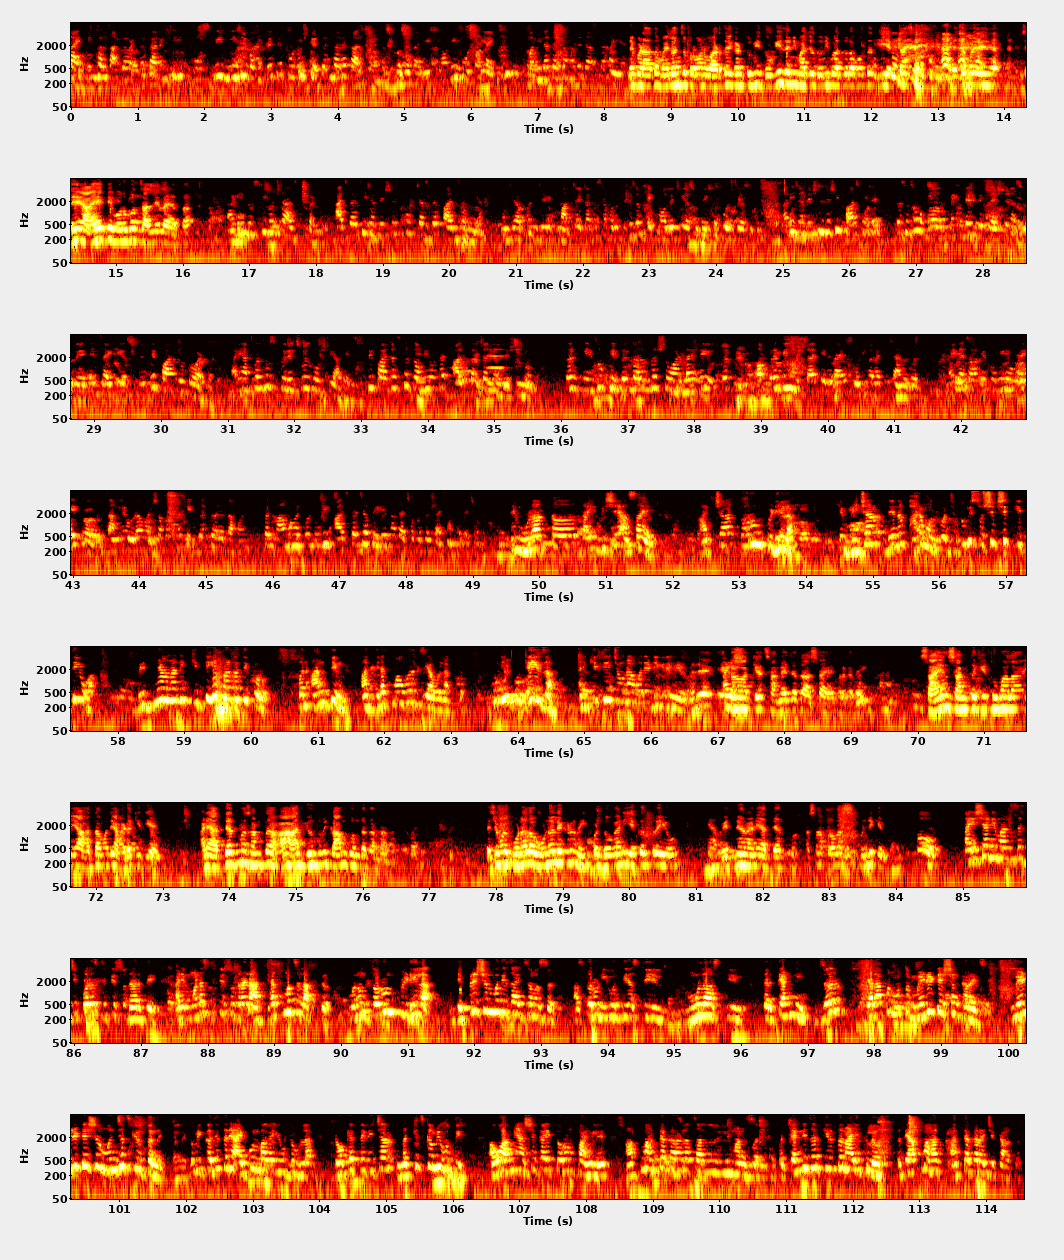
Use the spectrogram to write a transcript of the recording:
आहे नक्की फार चांगलं वाटलं कारण की मोस्टली मी जे बघितले ते पुरुष कीर्तनकारच आजपर्यंत मी बघत आले किंवा मी मोस्टली ऐकते महिला त्याच्यामध्ये जास्त नाही आहे नाही पण आता महिलांचं प्रमाण वाढतंय कारण तुम्ही दोघी जणी माझ्या दोन्ही बाजूला बोलतात मी एकटाच आहे. त्याच्यामुळे जे आहे ते बरोबर चाललेलं आहे आता. आणि दुसरी गोष्ट अजून पण आजकालची जनरेशन खूप जास्त फास्ट झाली आहे. म्हणजे आपण जे मागच्या याच्यापासून बघत होतो जो टेक्नॉलॉजी असू दे खूप गोष्टी असू दे. आणि जनरेशन जशी फास्ट होते तसं जो मेंटल डिप्रेशन असू दे एन्झायटी असू दे ते फार लोक वाटतात आणि आजकाल जो स्पिरिच्युअल गोष्टी आहेत ते फार जास्त कमी होत आहेत आजकालच्या जनरेशनमध्ये तर हे जो कीर्तनकारांचा शो आणलाय हे तर अप्रतिम विचार केलेला आहे सोनी मराठी चॅनलवरती आणि त्याच्यामध्ये तुम्ही एवढे चांगले एवढ्या वर्षापासून कीर्तन करत आहात. तर हा महत्त्व तुम्ही आजकालच्या पिढींना त्याच्याबद्दल काय सांगाल याच्याबद्दल? हे मुळात काही ताई विषय असा आहे आजच्या तरुण पिढीला हे विचार देणं फार महत्त्वाचे तुम्ही सुशिक्षित कितीही व्हा विज्ञानाने कितीही प्रगती करू पण अंतिम अध्यात्मावरच यावं लागतं. कुणी कुठेही जा आणि किती जीवनामध्ये डिग्री म्हणजे एका वाक्यात सांगायचं तर असं आहे बरं का ताई. सायन्स सांगतं की तुम्हाला या हातामध्ये हाडं किती आहेत? आणि अध्यात्म सांगतं हा हात घेऊन तुम्ही काम कोणतं करणार? त्याच्यामुळे कोणाला उणं लेखणं नाही पण दोघांनी एकत्र येऊन विज्ञान आणि अध्यात्म असा प्रवास म्हणजे कीर्तन हो. पैशाने माणसाची परिस्थिती सुधारते आणि मनस्थिती सुधारायला अध्यात्मच लागतं. म्हणून तरुण पिढीला डिप्रेशनमध्ये जायचं नसत आज तरुण युवती असतील मुलं असतील तर त्यांनी जर ज्याला आपण म्हणतो मेडिटेशन करायचं मेडिटेशन म्हणजेच कीर्तन आहे. तुम्ही कधीतरी ऐकून बघा युट्यूबला डोक्यातले विचार नक्कीच कमी होतील. अहो आम्ही असे काही तरुण पाहिले आत्महत्या करायला चाललेली माणसं. पण त्यांनी जर कीर्तन ऐकलं तर ते आत्महत्या करायची टाळतात.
